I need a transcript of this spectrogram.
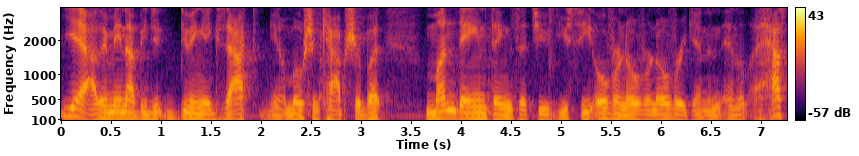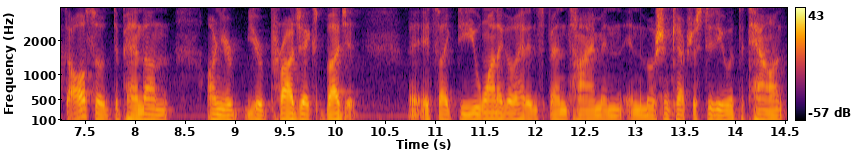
yeah, they may not be do- doing exact, you know, motion capture, but mundane things that you you see over and over and over again, and, and it has to also depend on on your your project's budget. It's like, do you want to go ahead and spend time in, in the motion capture studio with the talent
